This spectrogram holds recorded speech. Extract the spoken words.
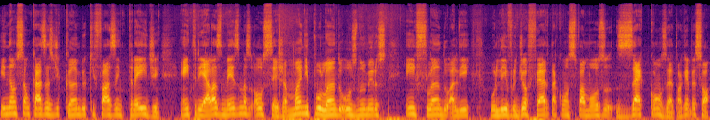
e não são casas de câmbio que fazem trade entre elas mesmas, ou seja, manipulando os números, inflando ali o livro de oferta com os famosos Zé com Zé, tá ok, pessoal?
